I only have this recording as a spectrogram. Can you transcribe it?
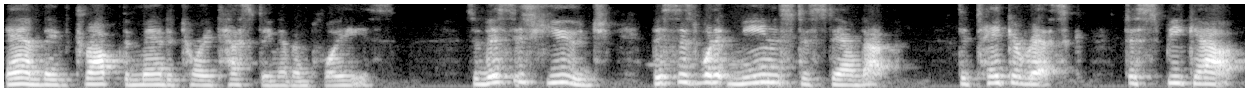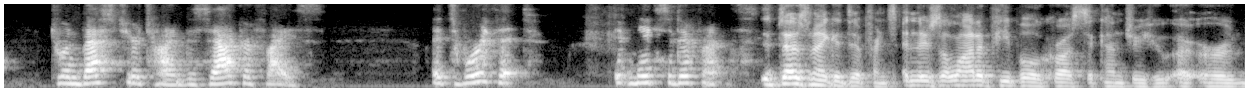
and they've dropped the mandatory testing of employees. So this is huge. This is what it means to stand up, to take a risk, to speak out, to invest your time, to sacrifice. It's worth it. It makes a difference. It does make a difference. And there's a lot of people across the country who are, are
